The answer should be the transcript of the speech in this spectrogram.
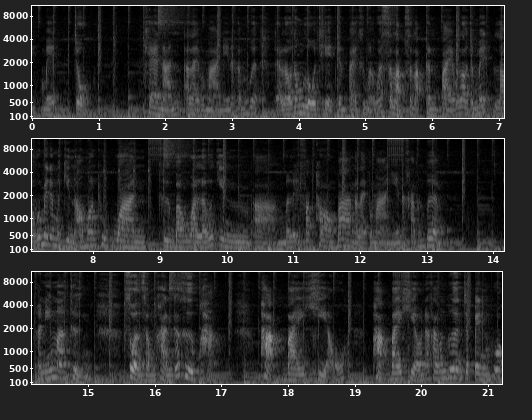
10 เม็ดจบแค่นั้นอะไรประมาณนี้นะคะเพื่อนๆแต่เราต้องโรเตทกันไป คือหมายว่าสลับสลับกันไปว่าเราจะไม่เราก็ไม่ได้มากินอัลมอนด์ทุกวัน คือบางวันเราก็กินเมล็ดฟักทองบ้างอะไรประมาณนี้นะคะเพื่อนๆอันนี้มาถึงส่วนสำคัญก็คือผักผักใบเขียว ผักใบเขียวนะคะเพื่อนๆจะเป็นพวก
